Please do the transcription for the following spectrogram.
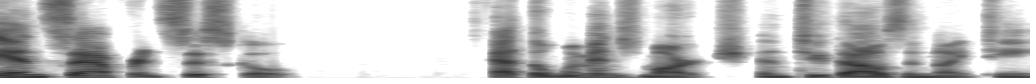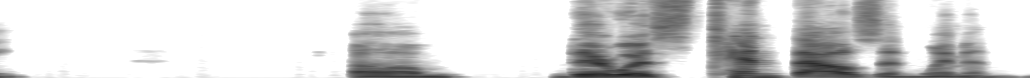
In San Francisco, at the Women's March in 2019, um, there was 10,000 women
